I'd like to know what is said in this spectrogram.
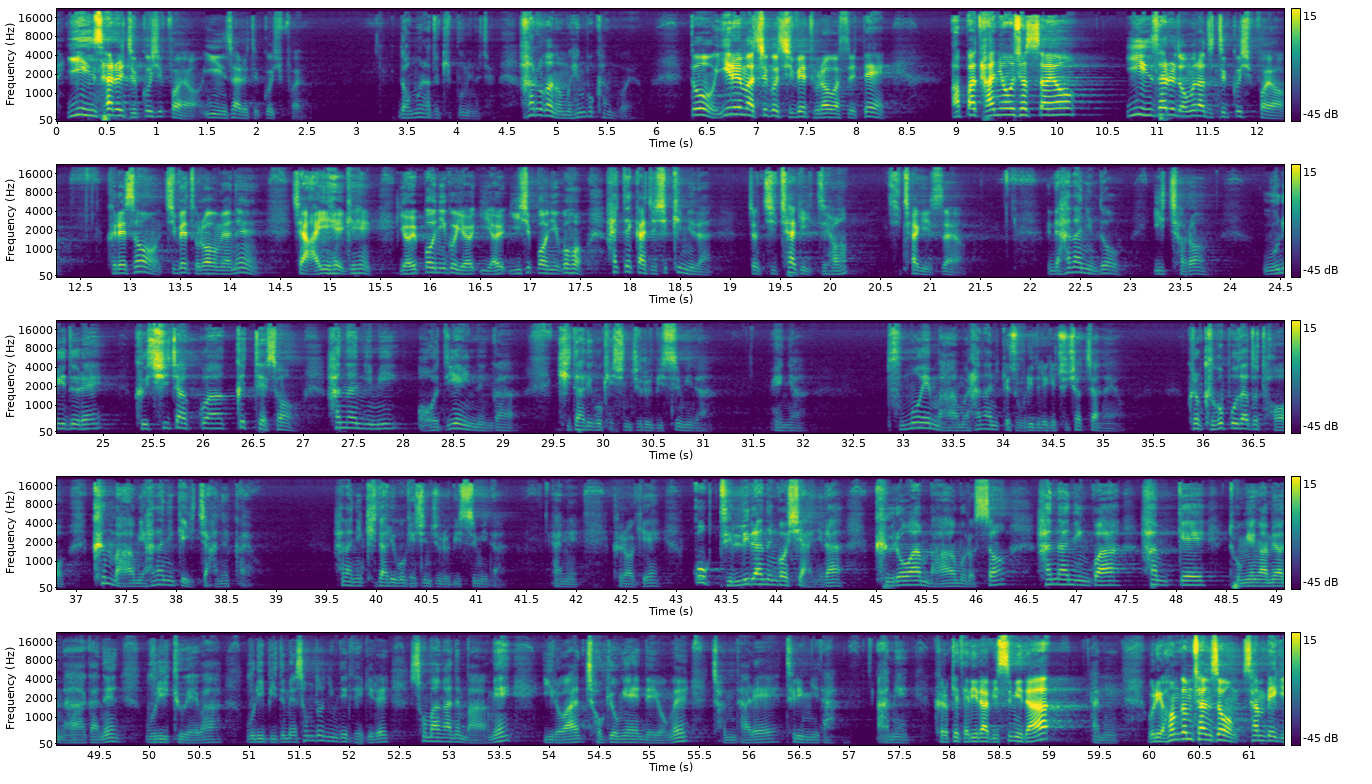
이 인사를 듣고 싶어요. 이 인사를 듣고 싶어요. 너무나도 기쁨이 나죠. 하루가 너무 행복한 거예요. 또 일을 마치고 집에 돌아왔을 때 아빠 다녀오셨어요? 이 인사를 너무나도 듣고 싶어요. 그래서 집에 돌아오면은 제 아이에게 10번이고 20번이고 할 때까지 시킵니다. 좀 집착이 있죠? 집착이 있어요. 근데 하나님도 이처럼 우리들의 그 시작과 끝에서 하나님이 어디에 있는가 기다리고 계신 줄을 믿습니다. 왜냐? 부모의 마음을 하나님께서 우리들에게 주셨잖아요. 그럼 그것보다도 더 큰 마음이 하나님께 있지 않을까요? 하나님 기다리고 계신 줄을 믿습니다. 아멘. 그러기에 꼭 들리라는 것이 아니라 그러한 마음으로서 하나님과 함께 동행하며 나아가는 우리 교회와 우리 믿음의 성도님들이 되기를 소망하는 마음에 이러한 적용의 내용을 전달해 드립니다. 아멘. 그렇게 되리라 믿습니다. 아멘. 우리 헌금 찬송 302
